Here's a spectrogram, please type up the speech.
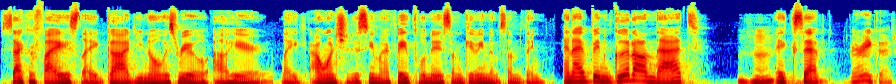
sacrifice. Like God, you know, it's real out here. Like I want you to see my faithfulness. I'm giving up something, and I've been good on that. Mm-hmm. Except Very good.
